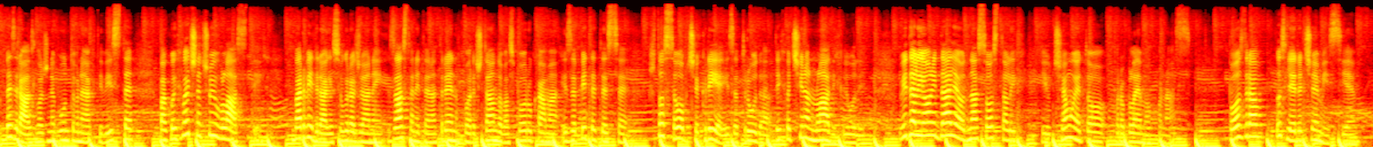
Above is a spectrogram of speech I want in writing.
bezrazložne buntovne aktiviste, pa ako ih već ne čuju vlasti, bar vi, dragi sugrađani, zastanite na tren pored štandova s porukama i zapitajte se što se uopće krije iza truda tih većinom mladih ljudi. Vide li oni dalje od nas ostalih i u čemu je to problem oko nas? Pozdrav, do sljedeće emisije.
